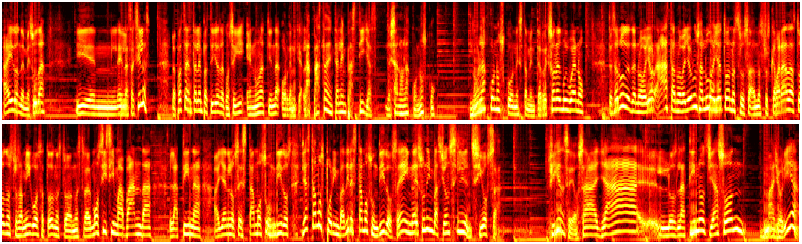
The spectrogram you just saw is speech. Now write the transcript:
Ahí donde me suda y en, en las axilas. La pasta dental en pastillas la conseguí en una tienda orgánica. La pasta dental en pastillas, esa no la conozco. No la conozco honestamente. Rexona es muy bueno. Te saludo desde Nueva York. hasta Nueva York. Un saludo allá a todos nuestros, a nuestros camaradas, todos nuestros amigos, a toda nuestra hermosísima banda latina allá en los Estamos Hundidos. Ya estamos por invadir Estamos Hundidos, ¿eh? Y no es una invasión silenciosa. Fíjense, o sea, ya eh, los latinos ya son mayoría.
